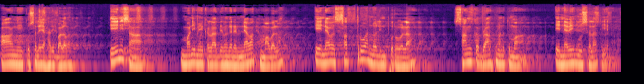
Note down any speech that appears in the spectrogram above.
ආගේ කුසලය හරි බලව. ඒ නිසා මනි මේ කලා දෙවගෙන නැවක් මවල ඒ නැව සත්‍රුවන් නොලින් පුරවලා සංක බ්‍රහ්මණතුමා ඒ නැවෙන් උත්සලා තියෙනවා.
